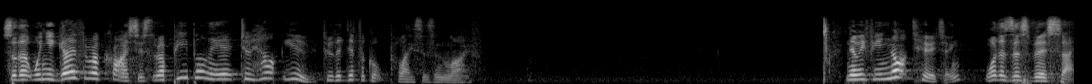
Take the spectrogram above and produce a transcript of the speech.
so that when you go through a crisis, there are people there to help you through the difficult places in life. Now, if you're not hurting, what does this verse say?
